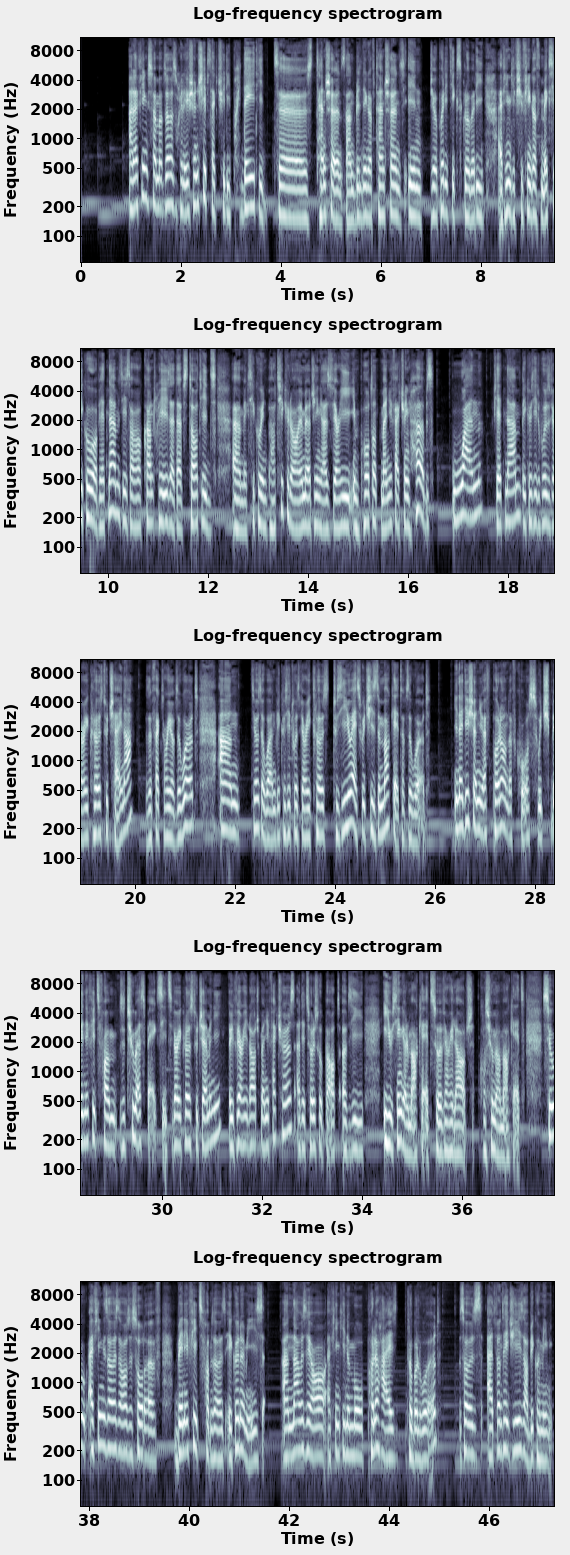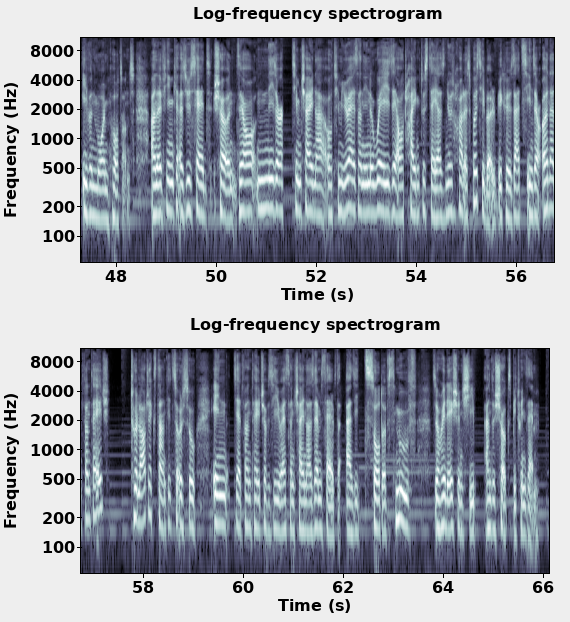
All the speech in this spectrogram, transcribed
And I think some of those relationships actually predated uh, tensions and building of tensions in geopolitics globally. I think if you think of Mexico or Vietnam, these are countries that have started, uh, Mexico in particular, emerging as very important manufacturing hubs. One, Vietnam, because it was very close to China, the factory of the world, and the other one because it was very close to the US, which is the market of the world. In addition, you have Poland, of course, which benefits from the two aspects. It's very close to Germany, a very large manufacturers, and it's also part of the EU single market, so a very large consumer market. So I think those are the sort of benefits from those economies. And now they are, I think, in a more polarized global world those advantages are becoming even more important. And I think, as you said, Shawn, they are neither Team China or Team US, and in a way, they are trying to stay as neutral as possible because that's in their own advantage. To a large extent, it's also in the advantage of the US and China themselves as it sort of smooths the relationship and the shocks between them.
